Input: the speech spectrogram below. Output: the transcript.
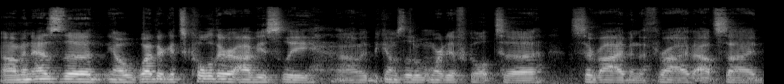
Um, and as the you know weather gets colder, obviously um, it becomes a little bit more difficult to survive and to thrive outside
